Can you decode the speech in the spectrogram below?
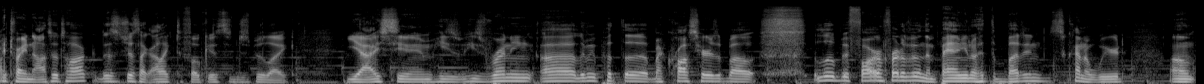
I try not to talk. This is just like I like to focus and just be like, yeah, I see him. He's he's running. Uh, let me put the my crosshairs about a little bit far in front of him, and then bam, you know, hit the button. It's kind of weird. Um,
